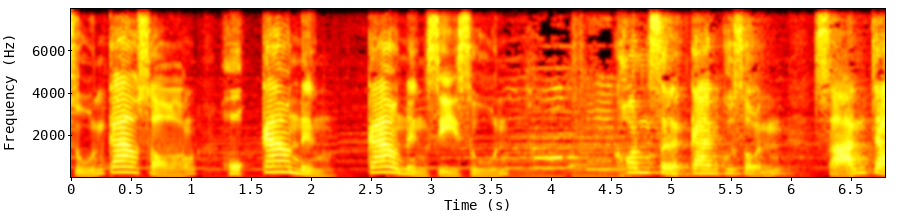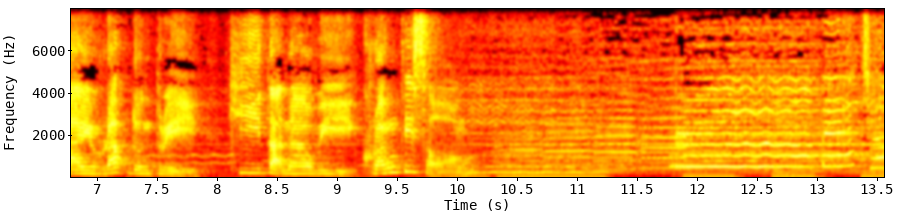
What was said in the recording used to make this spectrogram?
092-691-9140 คอนเสิร์ตการกุศล สารใจรักดนตรี คีตะนาวีครั้งที่สองเรือแม้จะ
